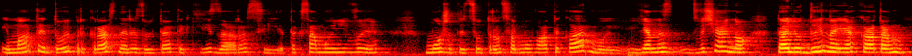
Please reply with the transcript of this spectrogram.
і мати той прекрасний результат, який зараз є. Так само і ви можете цю трансформувати карму. Я не звичайно, та людина, яка там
